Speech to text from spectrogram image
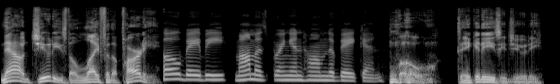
Now Judy's the life of the party. Oh, baby, Mama's bringing home the bacon. Whoa, take it easy, Judy.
